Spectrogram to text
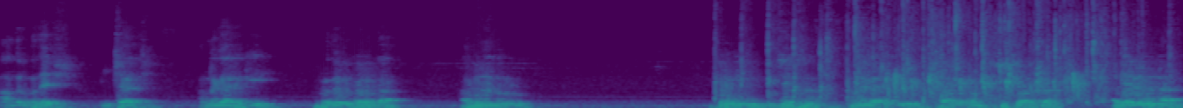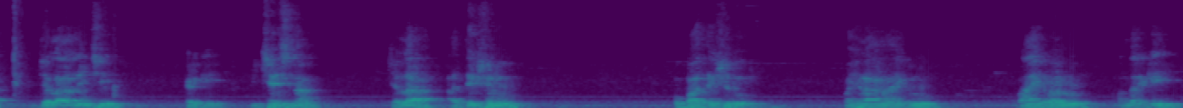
ఆంధ్రప్రదేశ్ ఇన్ఛార్జ్ అన్నగారికి హృదయపూర్వక అభినందనలు. ఇప్పుడు విచ్చేసిన అన్నగారికి స్వాగతం సుస్వాగతం. అదేవిధంగా జిల్లాల నుంచి ఇక్కడికి విచ్చేసిన జిల్లా అధ్యక్షులు ఉపాధ్యక్షులు మహిళా నాయకులు నాయకురాళ్ళు అందరికీ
